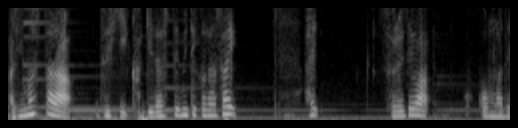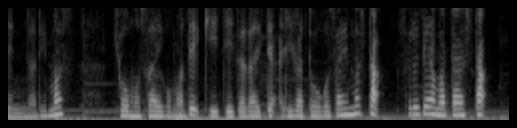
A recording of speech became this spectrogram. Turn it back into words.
ありましたら是非書き出してみてください。はい、それではここまでになります。今日も最後まで聞いていただいてありがとうございました。それではまた明日。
